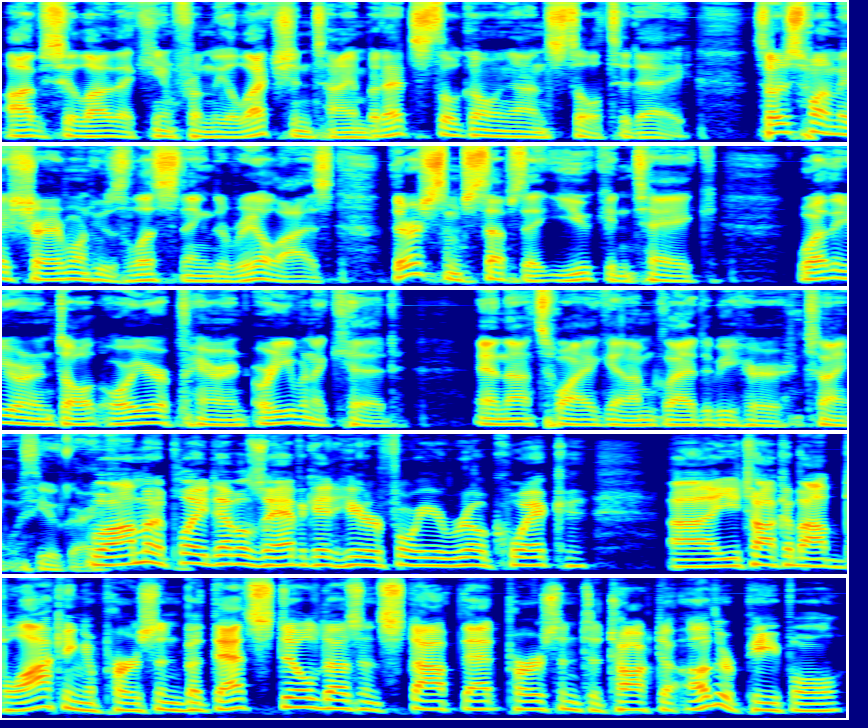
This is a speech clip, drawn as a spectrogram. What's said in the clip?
Obviously, a lot of that came from the election time, but that's still going on still today. So I just want to make sure everyone who's listening to realize there are some steps that you can take, whether you're an adult or you're a parent or even a kid, and that's why, again, I'm glad to be here tonight with you, Greg. Well, I'm going to play devil's advocate here for you, real quick. Uh, you talk about blocking a person, but that still doesn't stop that person to talk to other people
